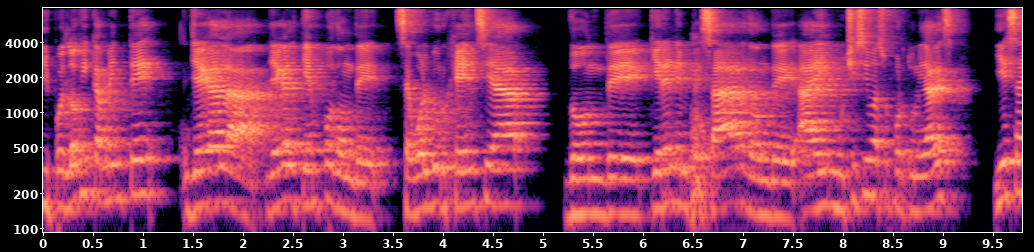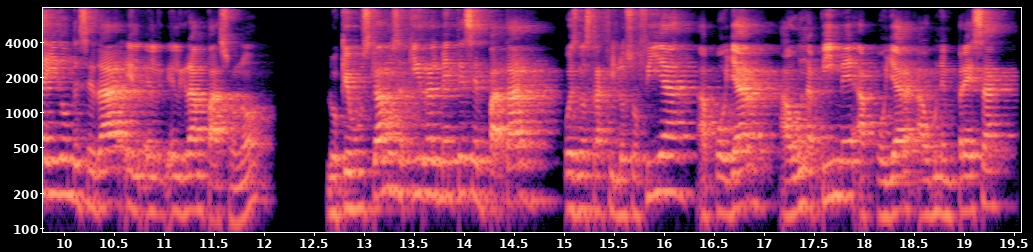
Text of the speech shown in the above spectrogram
Y pues lógicamente llega, la, llega el tiempo donde se vuelve urgencia, donde quieren empezar, donde hay muchísimas oportunidades y es ahí donde se da el, el gran paso, ¿no? Lo que buscamos aquí realmente es empatar pues nuestra filosofía, apoyar a una pyme, apoyar a una empresa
